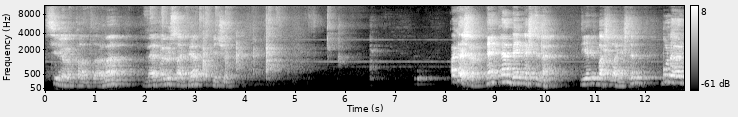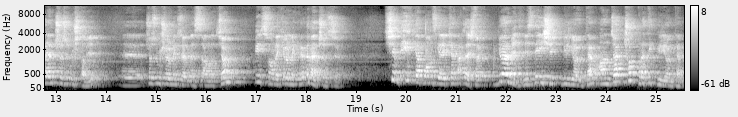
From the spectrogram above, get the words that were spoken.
Siliyorum kalıntılarımı ve öbür sayfaya geçiyorum. Arkadaşlar, denklem denkleştirme diye bir başlığa geçtim. Burada örneğin çözülmüş tabii. Ee, çözülmüş örnek üzerinden size anlatacağım. Bir sonraki örnekleri de ben çözeceğim. Şimdi ilk yapmamız gereken arkadaşlar görmediğiniz değişik bir yöntem ancak çok pratik bir yöntem.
